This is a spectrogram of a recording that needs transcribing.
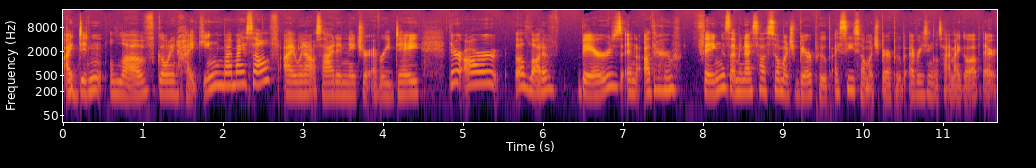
I didn't love going hiking by myself. I went outside in nature every day. There are a lot of bears and other things. I mean, I saw so much bear poop. I see so much bear poop every single time I go up there.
